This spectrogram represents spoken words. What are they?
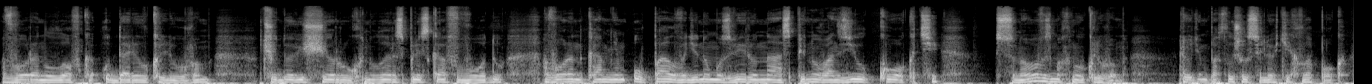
Ворон ловко ударил клювом, чудовище рухнуло, расплескав воду. Ворон камнем упал водяному зверю на спину, вонзил когти, снова взмахнул клювом. Людям послышался легкий хлопок.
